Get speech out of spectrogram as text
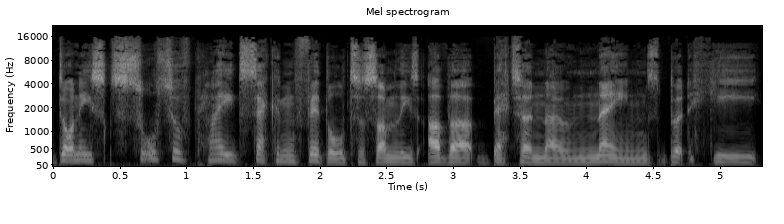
Donnie's sort of played second fiddle to some of these other better known names, but he,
